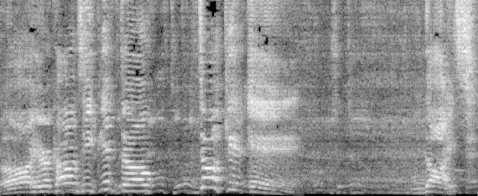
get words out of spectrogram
Oh, here comes Egipto. Dunk it in. Nice.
